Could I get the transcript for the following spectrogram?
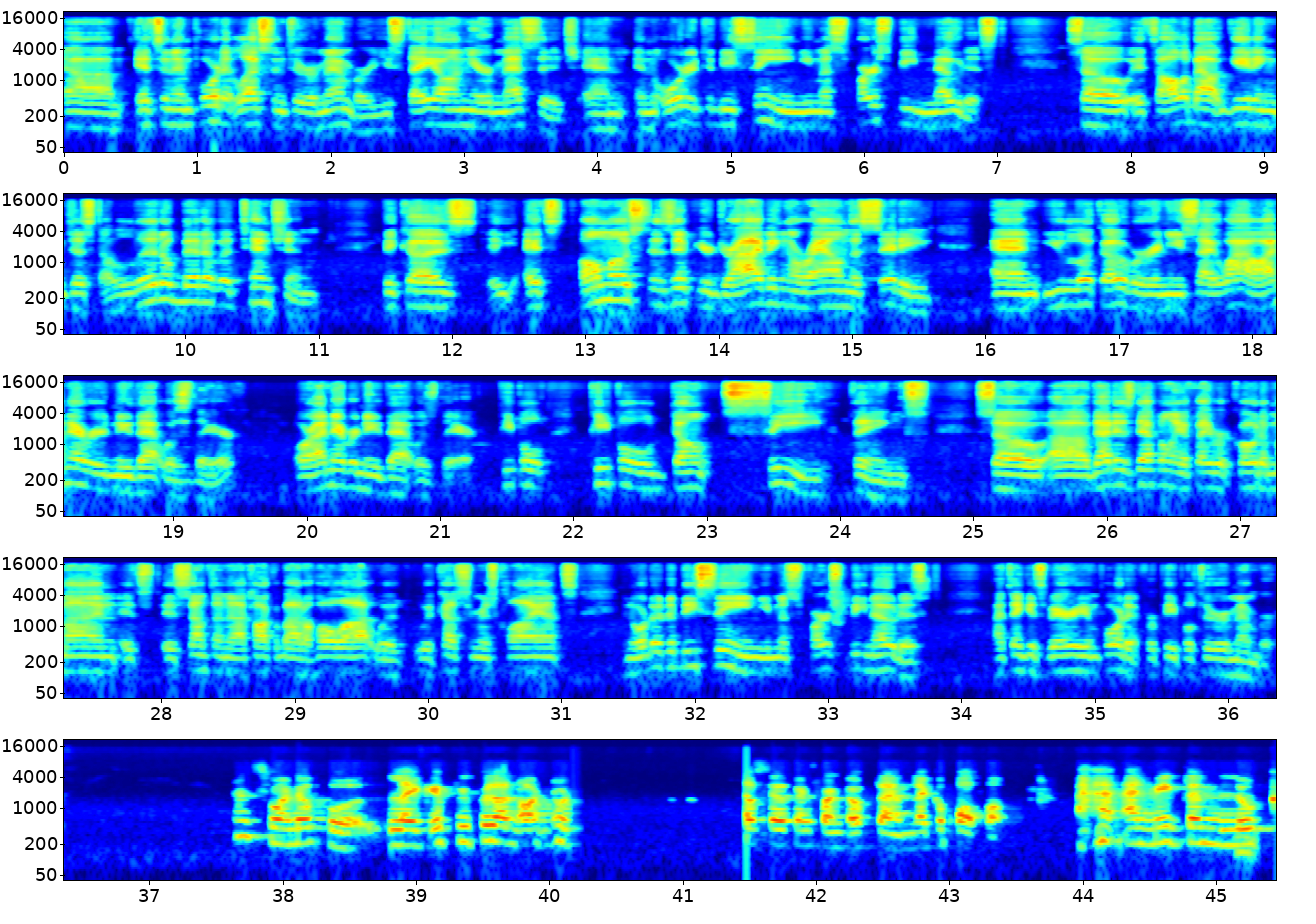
um, it's an important lesson to remember. You stay on your message, and in order to be seen, you must first be noticed. So it's all about getting just a little bit of attention because it's almost as if you're driving around the city and you look over and you say, "Wow, I never knew that was there," or "I never knew that was there." People people don't see things so uh, that is definitely a favorite quote of mine. It's, it's something that I talk about a whole lot with, with customers, clients. In order to be seen, you must first be noticed. I think it's very important for people to remember. That's wonderful. Like if people are not noticing yourself in front of them, like a pop-up, and make them look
